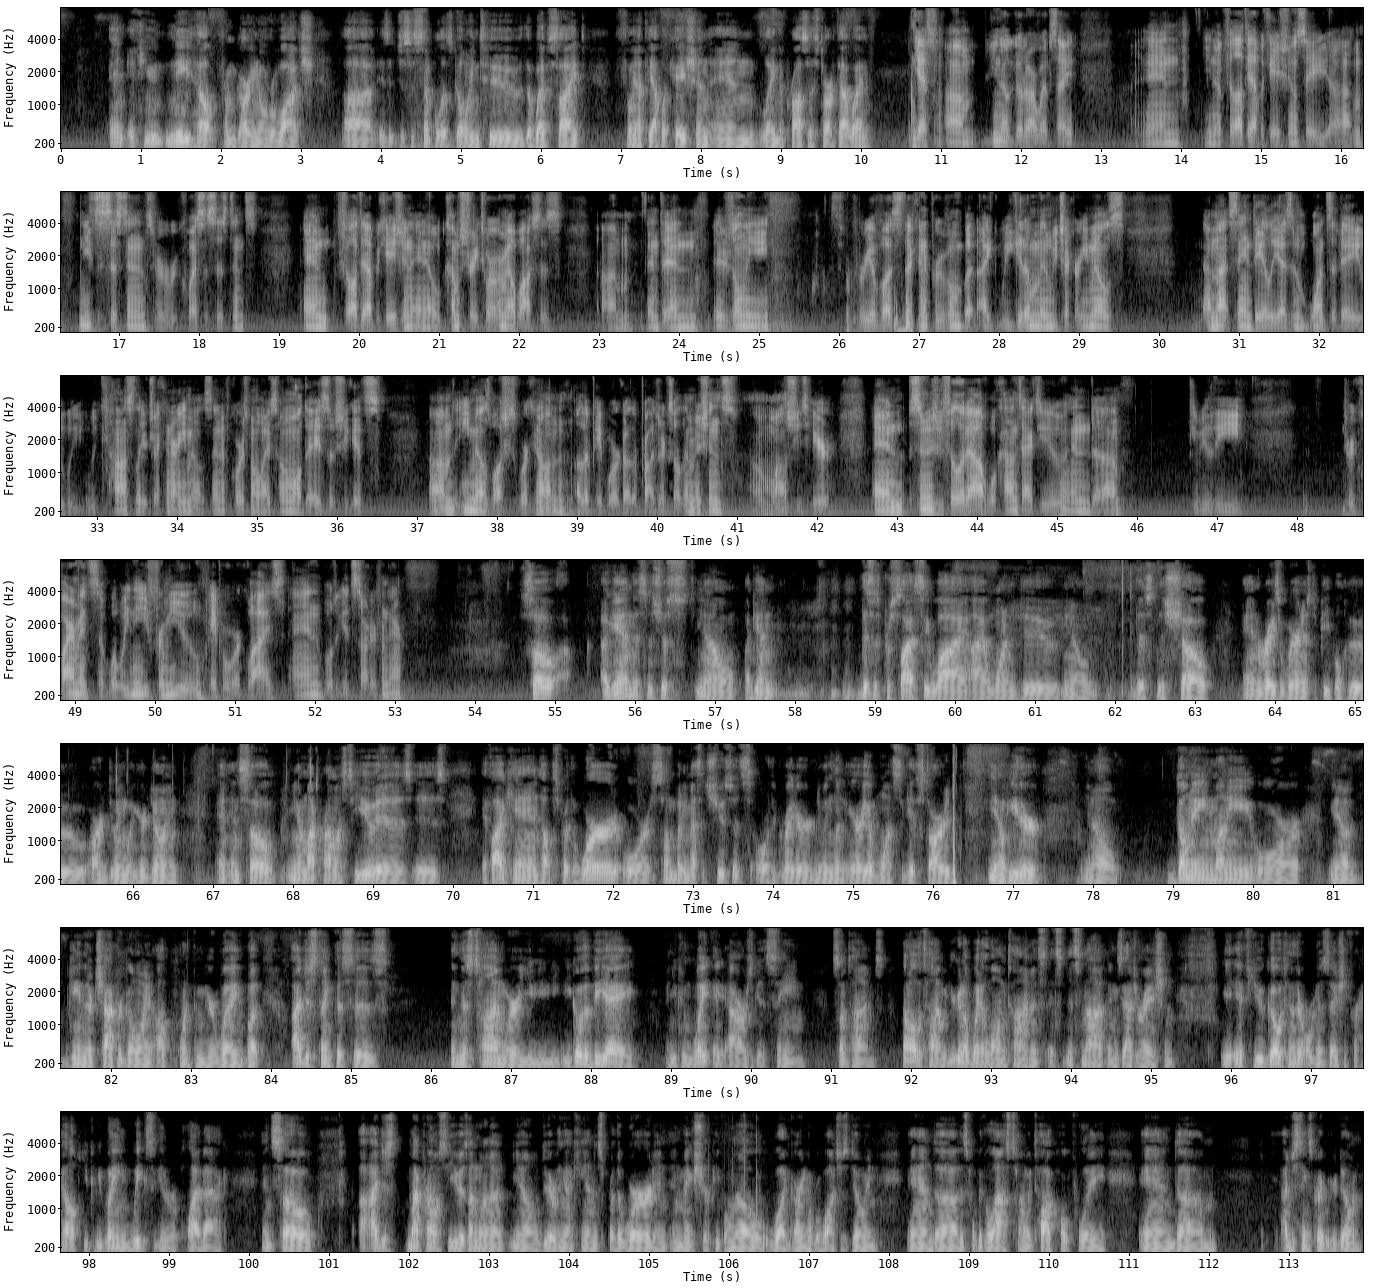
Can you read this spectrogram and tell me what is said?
And if you need help from Guardian Overwatch, uh, is it just as simple as going to the website, filling out the application, and letting the process start that way? Yes. Um, you know, go to our website and you know, fill out the application. It'll say um, needs assistance or request assistance, and fill out the application, and it'll come straight to our mailboxes. Um, and then there's only three of us that can approve them, but I we get them and we check our emails. I'm not saying daily, as in once a day. We we constantly are checking our emails, and of course, my wife's home all day, so she gets um, the emails while she's working on other paperwork, other projects, other missions um, while she's here. And as soon as we fill it out, we'll contact you and uh, give you the, the requirements of what we need from you paperwork wise, and we'll get started from there. So, again, this is just, you know, again, this is precisely why I wanted to do, you know, this this show and raise awareness to people who are doing what you're doing and, and so, you know, my promise to you is, is if I can help spread the word or somebody in Massachusetts or the greater New England area wants to get started, you know, either, you know, donating money or, you know, getting their chapter going, I'll point them your way. But I just think this is in this time where you, you, go to the VA and you can wait eight hours to get seen sometimes. Not all the time, but you're going to wait a long time. It's, it's, it's not an exaggeration if you go to another organization for help, you could be waiting weeks to get a reply back. And so I just, my promise to you is I'm going to, you know, do everything I can to spread the word and, and make sure people know what Guardian Overwatch is doing. And uh, this won't be the last time we talk, hopefully. And um, I just think it's great what you're doing.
